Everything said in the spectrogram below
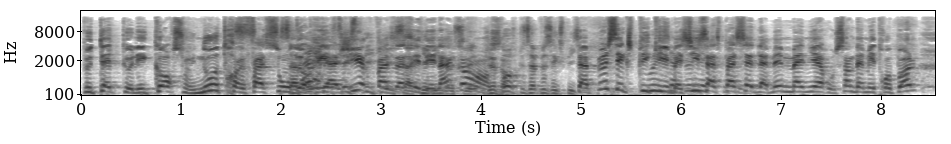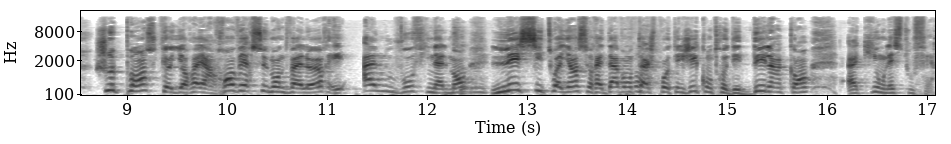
Peut-être que les Corses ont une autre façon de réagir face à ces délinquances. Je pense que ça peut s'expliquer. Ça peut s'expliquer, mais si ça se passait de la même manière au sein de la métropole, je pense qu'il y aurait un renversement de valeur et à nouveau, finalement, les citoyens seraient davantage protégés contre des délinquants à qui on laisse tout faire.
